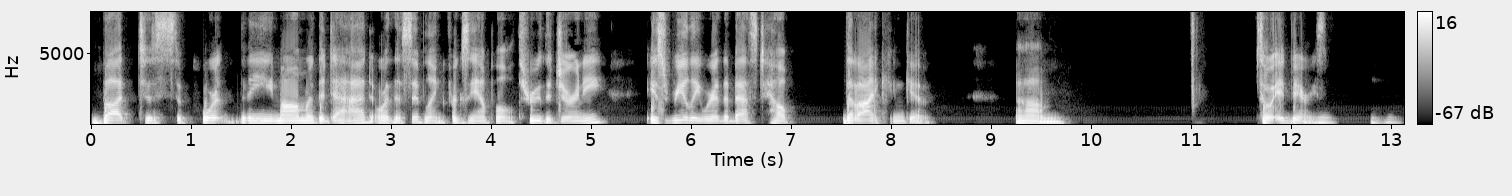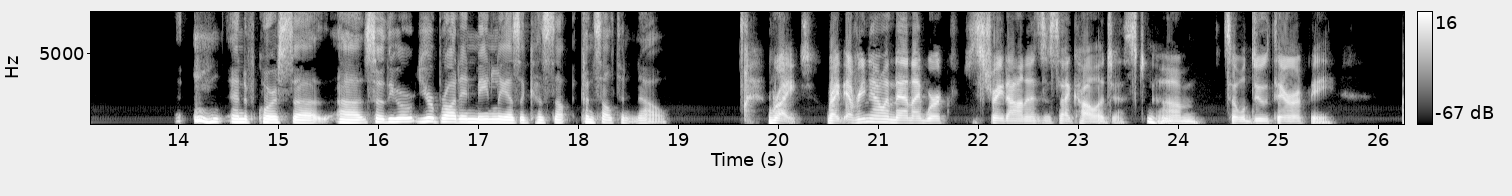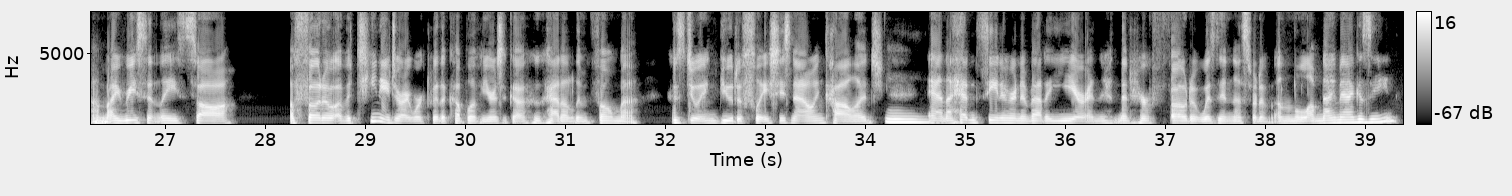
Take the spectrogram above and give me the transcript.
But to support the mom or the dad or the sibling, for example, through the journey is really where the best help that I can give. Um, so it varies. Mm-hmm. and of course, uh, uh, so you're you're brought in mainly as a consul- consultant now. Right, right. Every now and then, I work straight on as a psychologist. Mhm. Um, so we'll do therapy. Um, I recently saw a photo of a teenager I worked with a couple of years ago who had a lymphoma, who's doing beautifully. She's now in college, Mm. and I hadn't seen her in about a year. And then her photo was in a sort of an alumni magazine.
